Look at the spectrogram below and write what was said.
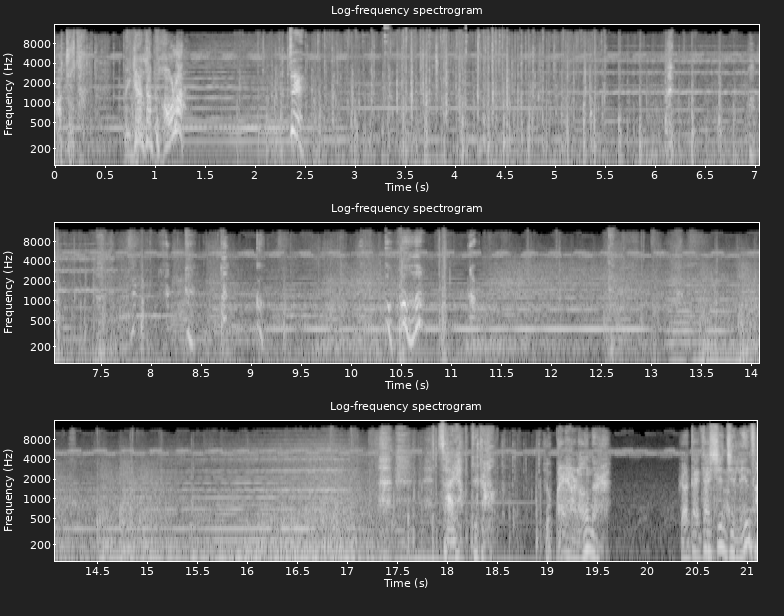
抓住他，别让他跑了！对。咋样，队长？有白眼狼的人，让大家先进林子。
